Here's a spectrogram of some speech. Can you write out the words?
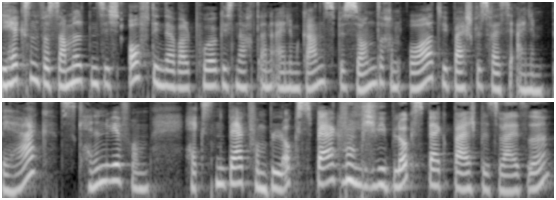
Die Hexen versammelten sich oft in der Walpurgisnacht an einem ganz besonderen Ort, wie beispielsweise einem Berg. Das kennen wir vom Hexenberg, vom Blocksberg, von Bibi Blocksberg beispielsweise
